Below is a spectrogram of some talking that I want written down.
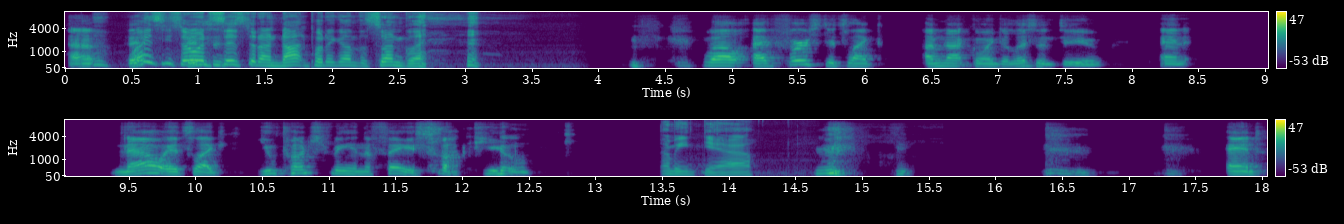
Uh, Why is he so this is- insistent on not putting on the sunglasses? well, at first it's like, I'm not going to listen to you. And now it's like, you punched me in the face. Fuck you. I mean, yeah. and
